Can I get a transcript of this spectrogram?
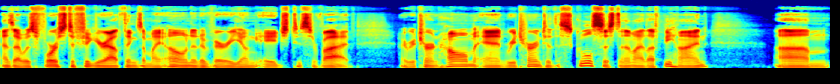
as I was forced to figure out things on my own at a very young age to survive. I returned home and returned to the school system I left behind. Um,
